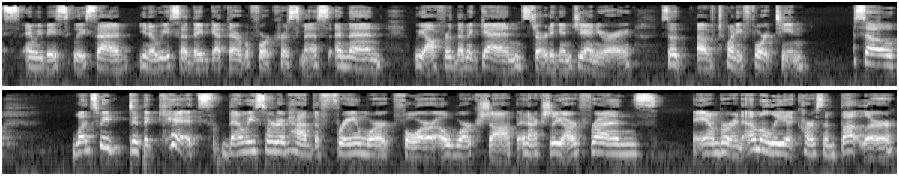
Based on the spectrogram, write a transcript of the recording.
kits. And we basically said, you know, we said they'd get there before Christmas. And then we offered them again starting in January so of 2014. So once we did the kits, then we sort of had the framework for a workshop. And actually, our friends, Amber and Emily at Carson Butler,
